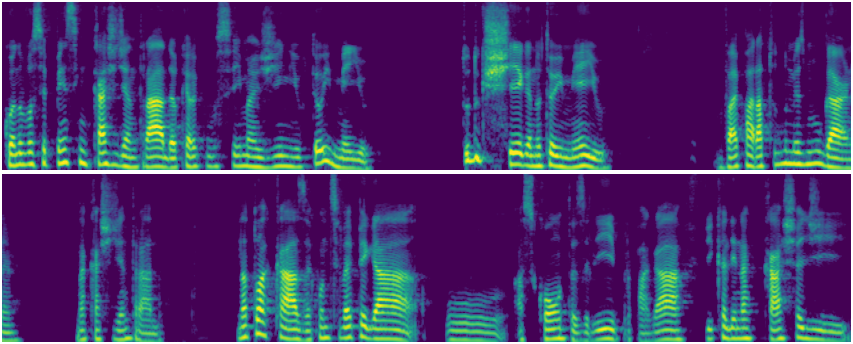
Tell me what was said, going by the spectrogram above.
Quando você pensa em caixa de entrada, eu quero que você imagine o teu e-mail. Tudo que chega no teu e-mail vai parar tudo no mesmo lugar, né? Na caixa de entrada. Na tua casa, quando você vai pegar o, as contas ali para pagar, fica ali na caixa de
